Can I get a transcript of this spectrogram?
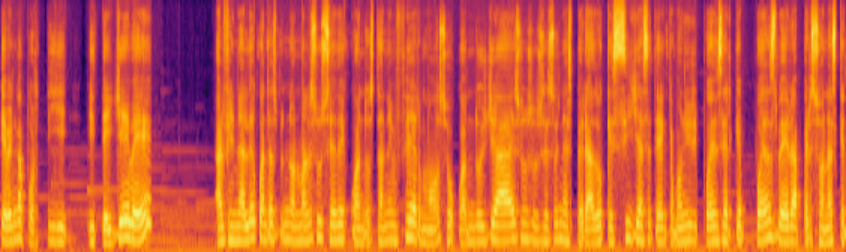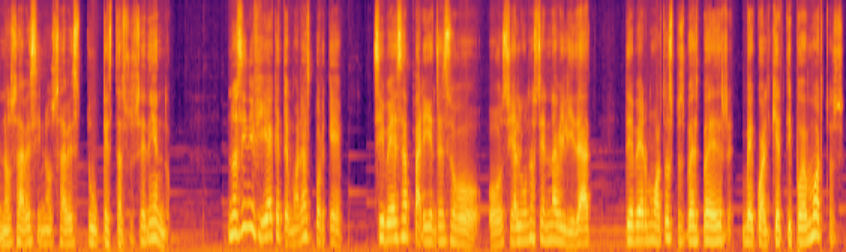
que venga por ti y te lleve, al final de cuentas, pues normal sucede cuando están enfermos o cuando ya es un suceso inesperado que sí ya se tienen que morir y puede ser que puedas ver a personas que no sabes y no sabes tú qué está sucediendo. No significa que te mueras porque si ves a parientes o, si algunos tienen habilidad de ver muertos, pues puedes ver cualquier tipo de muertos.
